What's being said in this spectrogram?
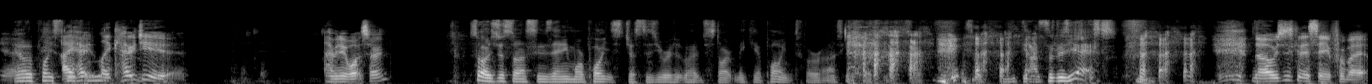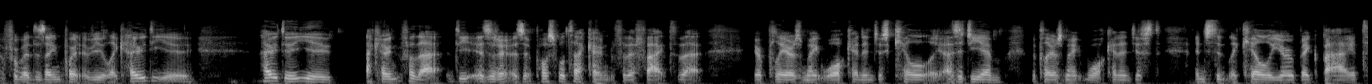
Yeah. Any other points? to I how, on that? like how do you? How many what? Sorry. So I was just asking, is there any more points just as you were about to start making a point or asking a question? so, so the answer is yes. no, I was just going to say from a from a design point of view, like how do you how do you account for that? Do you, is it is it possible to account for the fact that your players might walk in and just kill like, as a GM, the players might walk in and just instantly kill your big bad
